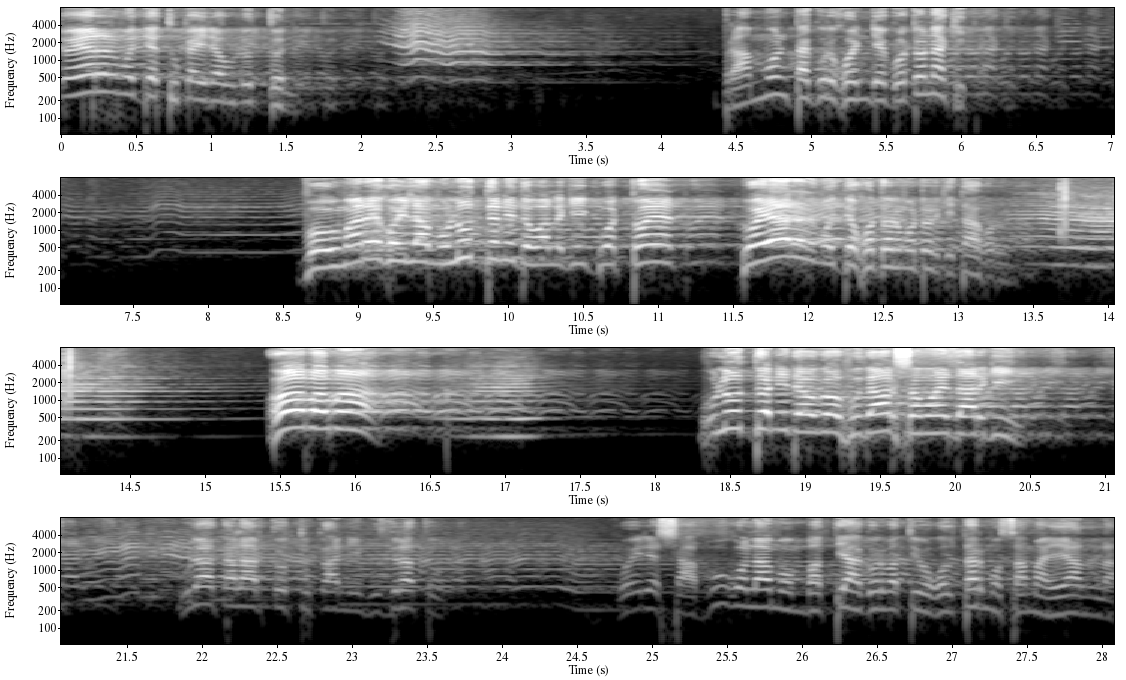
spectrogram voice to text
ডয়ারের মধ্যে তুকাইরা উলুধ্বনি ব্রাহ্মণ ঠাকুর হইন্ডে ঘটনা কি? বৌমারে কইলাম উলুধ্বনি দেওয়া লাগি টয়ারের মধ্যে হটর মটর কিতা করো? ও বাবা উলুধ্বনি দেও গো, ফুদার সময় জারগি উড়া তালার তো তুকানি বুঝরা তো কইরে সাবু গোলা মোমবাতি আগরবাতি ওগলতার মশা মায়ে আনলা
